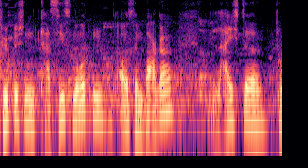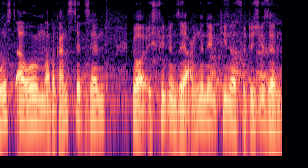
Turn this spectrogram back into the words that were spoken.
typischen Cassis-Noten aus dem Baga. Leichte Toastaromen, aber ganz dezent. Ja, ich finde ihn sehr angenehm, Tina. Für dich ist er ein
